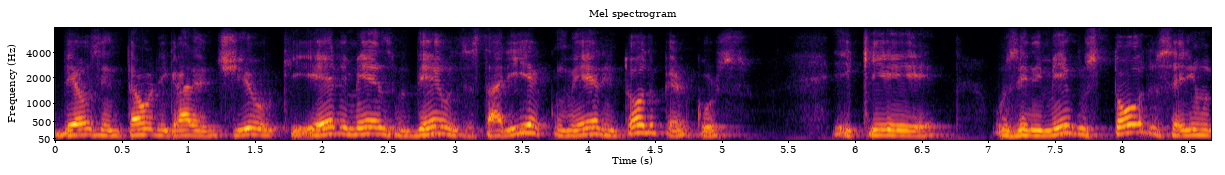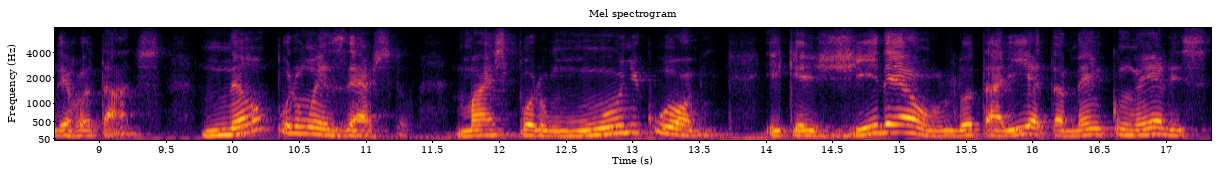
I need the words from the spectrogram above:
Deus então lhe garantiu que ele mesmo, Deus, estaria com ele em todo o percurso e que os inimigos todos seriam derrotados, não por um exército, mas por um único homem, e que Gideão lutaria também com eles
